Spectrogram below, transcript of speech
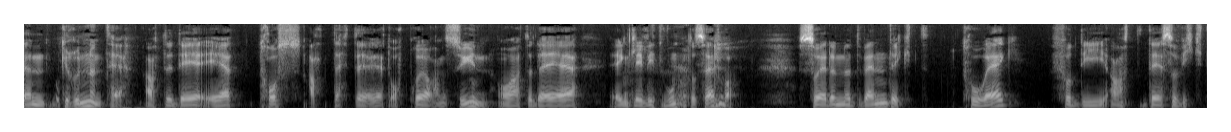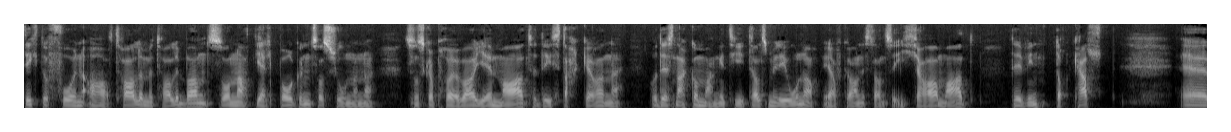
den grunnen til at det er, tross at dette er et opprørende syn, og at det er egentlig litt vondt å se på, så er det nødvendig, tror jeg, fordi at det er så viktig å få en avtale med Taliban, sånn at hjelpeorganisasjonene som skal prøve å gi mat til de stakkarene, og det er snakk om mange titalls millioner i Afghanistan som ikke har mat, det er vinter, kaldt, Eh,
